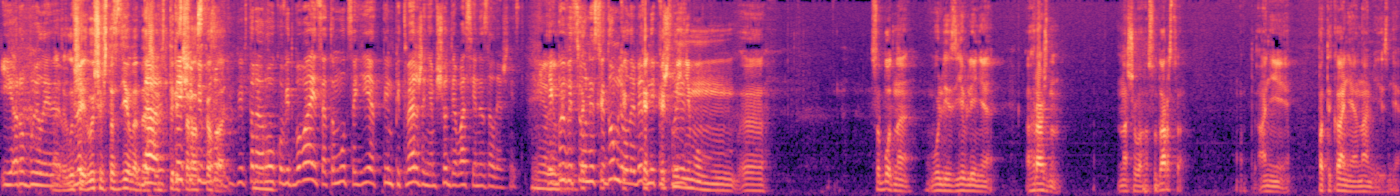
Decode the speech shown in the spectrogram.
і робили Знаете, вже- Лучше, лучше что сделать, да, Да, чем те, 300 що раз півроку, сказать. півтора року відбувається, тому це є тим підтвердженням, що для вас є незалежність. Ні, Якби ви так цього не Так, усвідомлювали, ви б как, не как пішли. минимум э, свободное волеизъявление граждан нашего государства, вот, а не потыкание нами извне.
